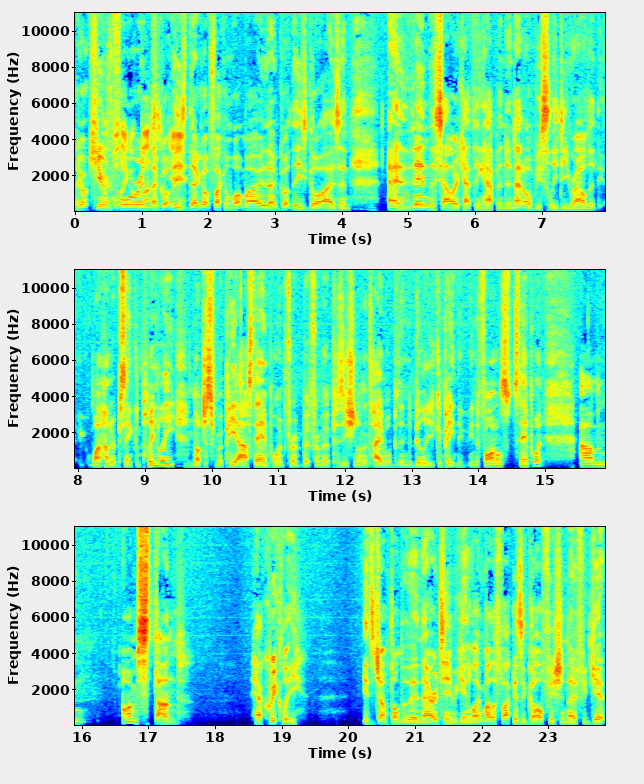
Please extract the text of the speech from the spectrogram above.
They got Kieran Before they got Foran, they've got these, yeah. they've got fucking Watmo, they've got these guys, and and then the salary cap thing happened, and that obviously derailed it 100% completely. Hmm. Not just from a PR standpoint, from, but from a position on the table, but then the ability to compete in the, in the finals standpoint. Um, I'm stunned how quickly it's jumped onto their narrative again. Like motherfuckers are goldfish and they forget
